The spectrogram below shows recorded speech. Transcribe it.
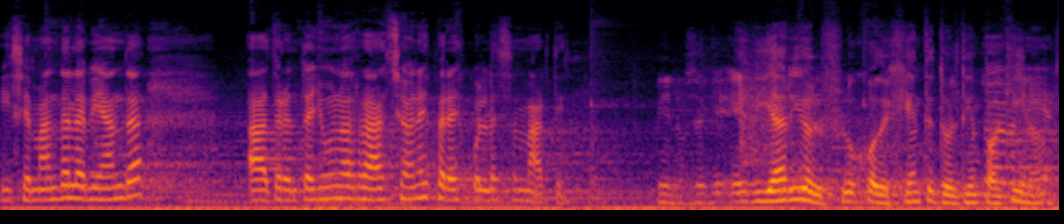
Y se manda la vianda a 31 raciones para la escuela San Martín. Bien, o sea que es diario el flujo de gente todo el tiempo Todos aquí, ¿no? días.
